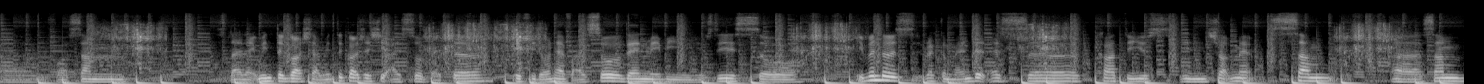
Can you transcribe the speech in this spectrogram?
um, for some like, like winter gorge lah. winter gorge actually ISO better. If you don't have ISO then maybe you use this. So even though it's recommended as a car to use in short map some uh, some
